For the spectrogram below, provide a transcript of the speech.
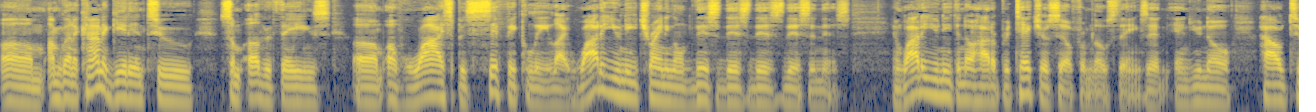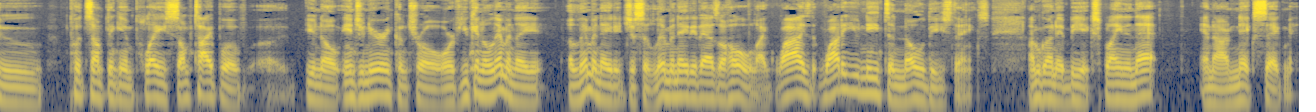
um, I'm gonna kind of get into some other things um, of why specifically, like why do you need training on this, this, this, this, and this, and why do you need to know how to protect yourself from those things, and and you know how to put something in place, some type of uh, you know engineering control, or if you can eliminate it, eliminate it, just eliminate it as a whole. Like why is why do you need to know these things? I'm going to be explaining that in our next segment.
